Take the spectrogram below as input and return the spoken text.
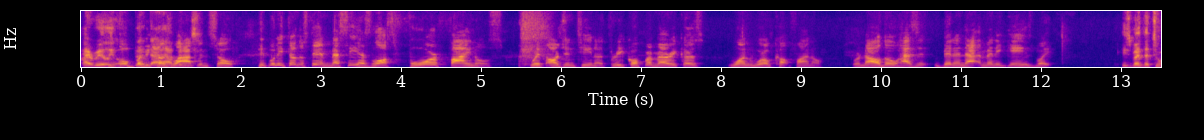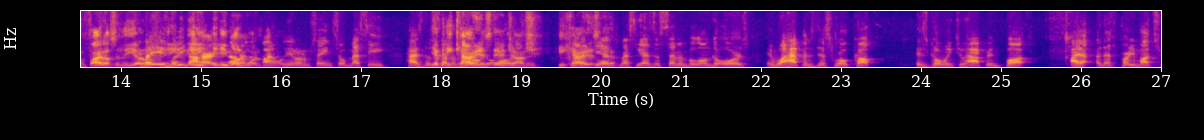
I really hope but that because that what happens. happened? So people need to understand Messi has lost four finals with Argentina, three Copa Americas, one World Cup final. Ronaldo hasn't been in that many games, but He's been to two finals in the Euro, but, he- but he got and hurt. and He, he won one. final. You know what I'm saying? So Messi has the Yeah, but he seven carried us there, Josh. He carried us Messi has, there. Messi has the seven Ballon d'Ors, and what happens this World Cup is going to happen. But I that's pretty much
